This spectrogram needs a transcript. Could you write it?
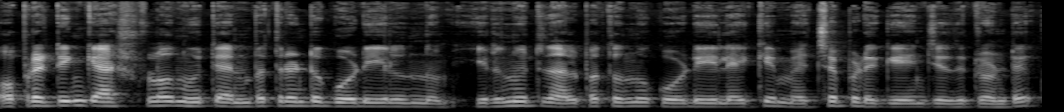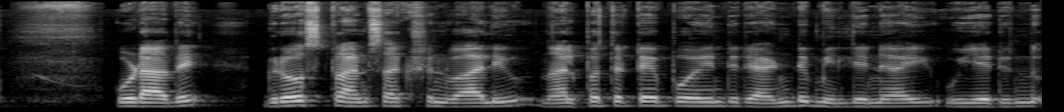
ഓപ്പറേറ്റിംഗ് ക്യാഷ് ഫ്ലോ നൂറ്റി അൻപത്തിരണ്ട് കോടിയിൽ നിന്നും ഇരുന്നൂറ്റി നാൽപ്പത്തൊന്ന് കോടിയിലേക്ക് മെച്ചപ്പെടുകയും ചെയ്തിട്ടുണ്ട്. കൂടാതെ ഗ്രോസ് ട്രാൻസാക്ഷൻ വാല്യൂ നാൽപ്പത്തെട്ട് പോയിന്റ് രണ്ട് മില്യനായി ഉയരുന്നു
